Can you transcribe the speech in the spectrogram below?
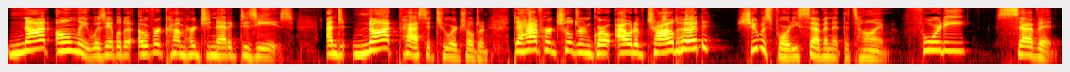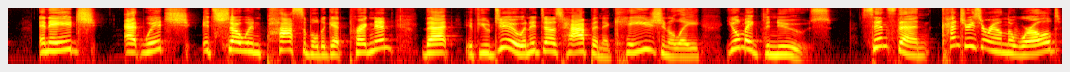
not only was able to overcome her genetic disease and not pass it to her children, to have her children grow out of childhood, she was 47 at the time. 47. An age at which it's so impossible to get pregnant that if you do, and it does happen occasionally, you'll make the news. Since then, countries around the world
